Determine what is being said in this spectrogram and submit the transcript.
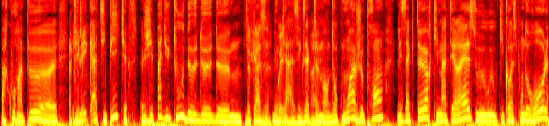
parcours un peu Atypique. atypique, j'ai pas du tout de de, de De cases. de oui. cases, exactement. Donc moi, je prends les acteurs qui m'intéressent ou, ou qui correspondent au rôle.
